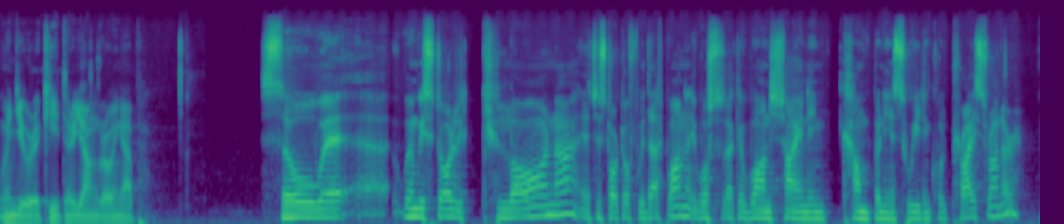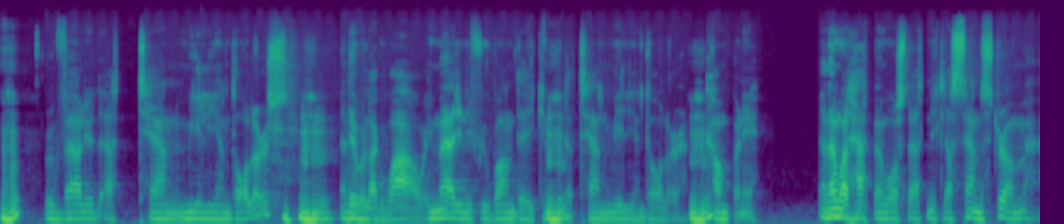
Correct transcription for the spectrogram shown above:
when you were a kid or young growing up? So uh, when we started Klarna, uh, to start off with that one, it was like a one shining company in Sweden called PriceRunner. Mm-hmm. We're valued at ten million dollars, mm-hmm. and they were like, "Wow! Imagine if we one day can mm-hmm. build a ten million dollar mm-hmm. company." And then what happened was that Niklas Zennström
